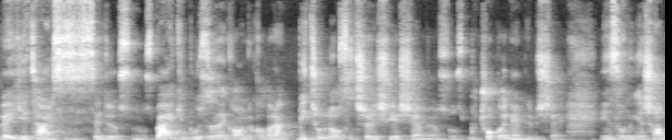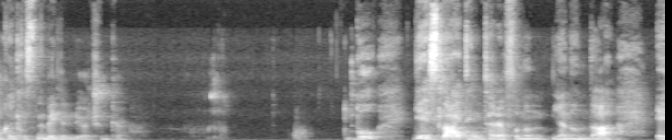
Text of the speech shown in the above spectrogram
ve yetersiz hissediyorsunuz. Belki bu yüzden ekonomik olarak bir türlü o sıçrayışı yaşayamıyorsunuz. Bu çok önemli bir şey. İnsanın yaşam kalitesini belirliyor çünkü. Bu gaslighting tarafının yanında e,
